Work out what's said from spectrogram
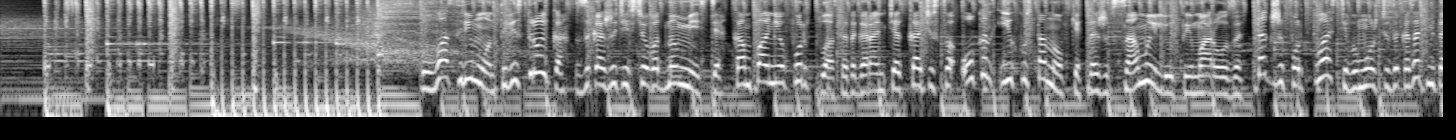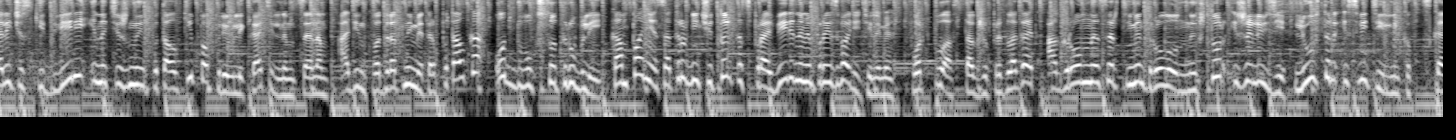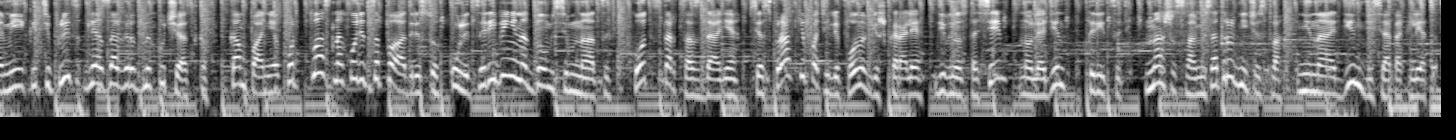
У вас ремонт или стройка? Закажите все в одном месте. Компания Ford Plus – это гарантия качества окон и их установки, даже в самые лютые морозы. Также в Ford Plus вы можете заказать металлические двери и натяжные потолки по привлекательным ценам. Один квадратный метр потолка от 200 рублей. Компания сотрудничает только с проверенными производителями. Ford Plus также предлагает огромный ассортимент рулонных штор и жалюзи, люстр и светильников, скамеек и теплиц для загородных участков. Компания Ford Plus находится по адресу улица Рябинина, Ленина, дом 17. Вход с торца здания. Все справки по телефону в Ешкарале 97 01 30. Наше с вами сотрудничество не на один десяток лет.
